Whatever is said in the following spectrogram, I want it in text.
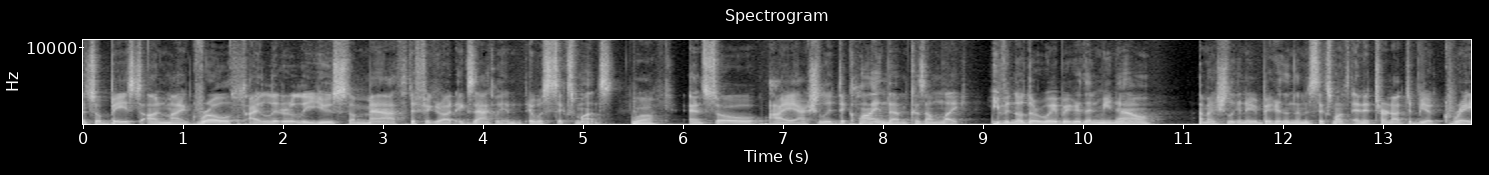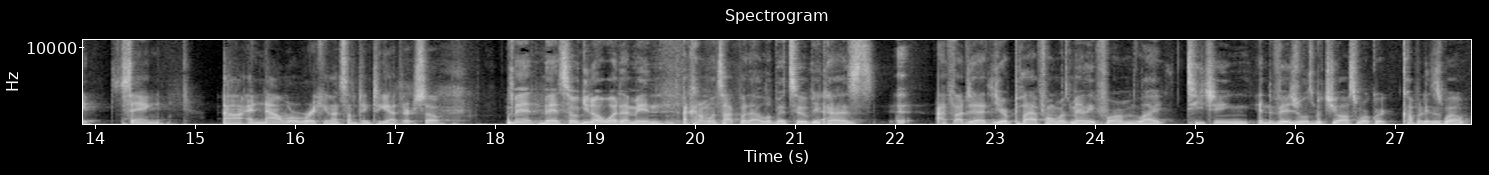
And so, based on my growth, I literally used some math to figure out exactly, and it was six months. Wow. And so I actually declined them because I'm like, even though they're way bigger than me now, I'm actually going to be bigger than them in six months. And it turned out to be a great thing. Uh, and now we're working on something together. So Man, man. So you know what? I mean, I kind of want to talk about that a little bit too because uh, I thought that your platform was mainly for like teaching individuals, but you also work with companies as well.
